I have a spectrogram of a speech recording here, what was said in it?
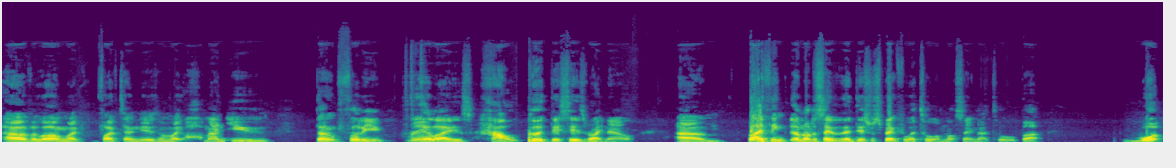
however long like five ten years i'm like oh man you don't fully realize how good this is right now. Um but I think I'm not to say that they're disrespectful at all. I'm not saying that at all. But what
